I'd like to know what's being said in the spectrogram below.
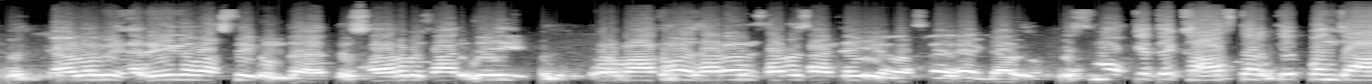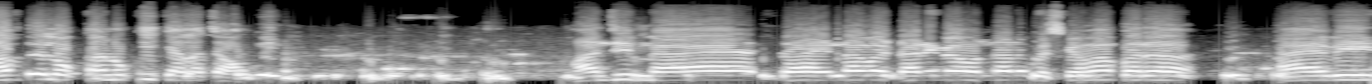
ਕਹ ਲੋ ਵੀ ਹਰੇਕ ਵਾਸਤੇ ਹੁੰਦਾ ਹੈ ਤੇ ਸਰਵ ਸਾਂਝੇ ਹੀ ਪਰਮਾਤਮਾ ਸਾਰਾ ਸਰਵ ਸਾਂਝਾ ਹੀ ਵਾਸਤੇ ਹੈਗਾ ਇਸ ਮੌਕੇ ਤੇ ਖਾਸ ਕਰਕੇ ਪੰਜਾਬ ਦੇ ਲੋਕਾਂ ਨੂੰ ਕੀ ਕਹਿਣਾ ਚਾਹੋਗੇ? ਹਾਂਜੀ ਮੈਂ ਤਾਂ ਇੰਨਾ ਵੱਡਾ ਨਹੀਂ ਮੈਂ ਉਹਨਾਂ ਨੂੰ ਕੁਝ ਕਹਾਂ ਪਰ ਐ ਵੀ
